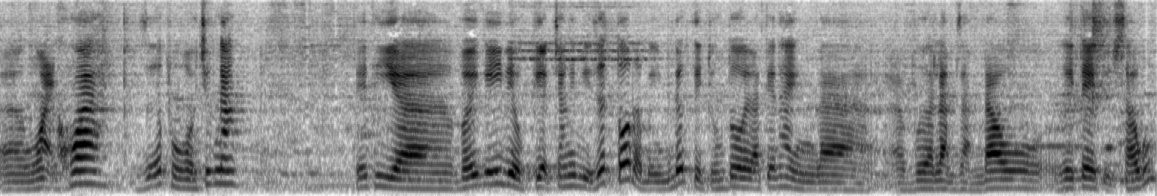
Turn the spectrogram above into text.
ờ, ngoại khoa, giữa phục hồi chức năng thế thì à, với cái điều kiện trang thiết bị rất tốt ở bệnh viện đức thì chúng tôi đã tiến hành là à, vừa làm giảm đau gây tê tủy sống,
